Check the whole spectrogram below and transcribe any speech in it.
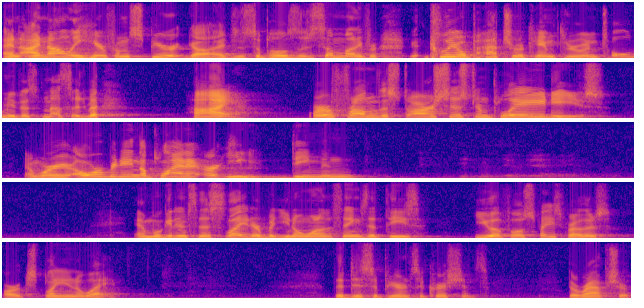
And I not only hear from spirit guides and supposedly somebody from Cleopatra came through and told me this message, but hi, we're from the star system Pleiades, and we're orbiting the planet Earth. You demon. And we'll get into this later, but you know, one of the things that these UFO space brothers are explaining away the disappearance of Christians, the rapture.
